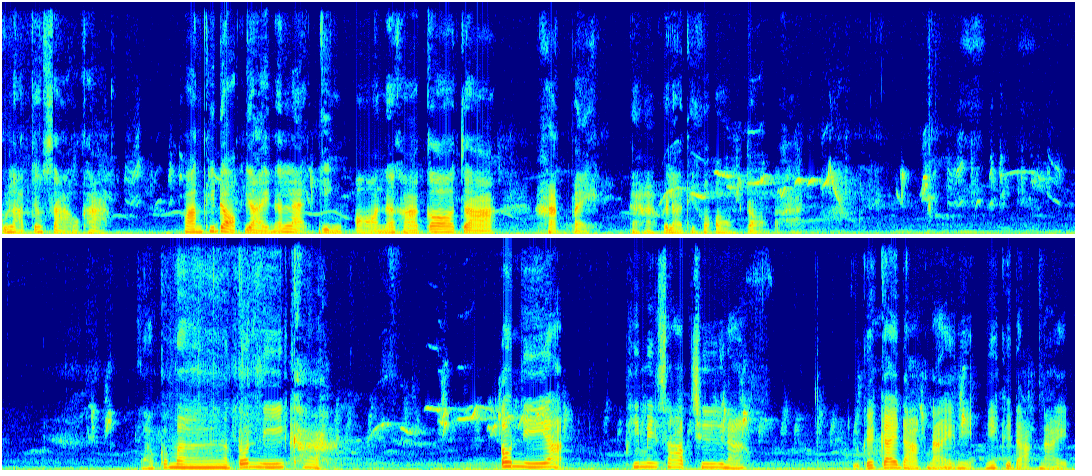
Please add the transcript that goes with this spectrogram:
กุหลาบเจ้าสาวค่ะ ความที่ดอกใหญ่นั่นแหละกิ่งอ่อนนะคะ ก็จะหักไปนะคะเวลาที่เขาออกดอกอะคะ่ะแล้วก็มาต้นนี้ค่ะ ต้นนี้อะพี่ไม่ทราบชื่อนะ อยู่ใกล้ๆดาร์กไนท์นี่นี่คือดาร์กไนท์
